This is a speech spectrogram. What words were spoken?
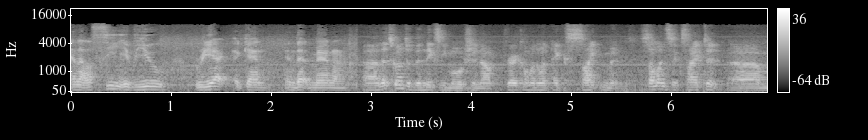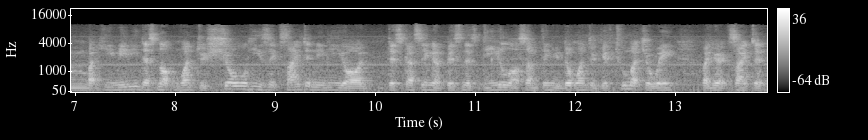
and I'll see if you react again in that manner. Uh, let's go on to the next emotion now. Very common one, excitement. Someone's excited, um, but he maybe does not want to show he's excited. Maybe you're discussing a business deal or something. You don't want to give too much away, but you're excited,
